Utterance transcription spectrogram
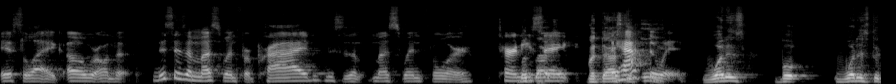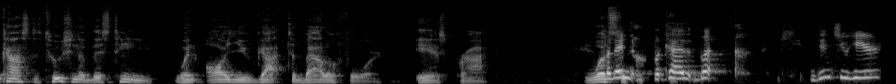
it's like oh we're on the. This is a must win for pride. This is a must win for tourney's But sake. But They that's the have to win. What is but what is the constitution of this team when all you've got to battle for is pride? What's But they the, because but didn't you hear?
